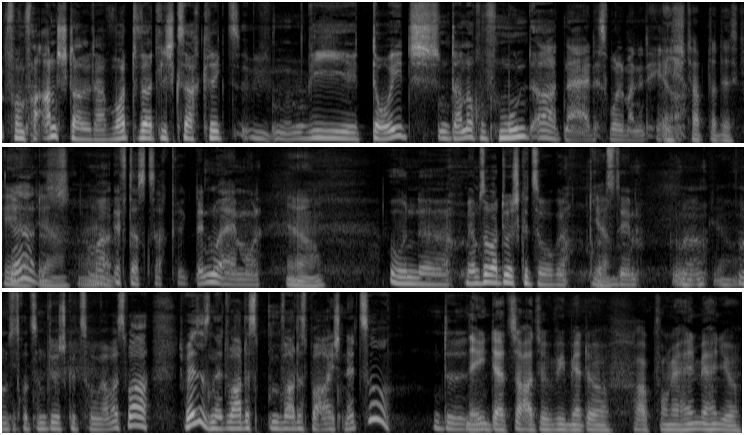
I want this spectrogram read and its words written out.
vom Veranstalter wortwörtlich gesagt kriegt, wie Deutsch und dann noch auf Mundart. Nein, das wollen wir nicht her. Echt, habt ihr das Ja, gehört? das haben wir öfters gesagt kriegt, nicht nur einmal. ja. Und äh, wir haben es aber durchgezogen, Ja. trotzdem. Ja. ja. Wir haben es trotzdem durchgezogen. Aber es war, ich weiß es nicht, war das, war das bei euch nicht so? Äh, Nee, in der Zeit, also wie wir da angefangen haben, wir haben ja,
